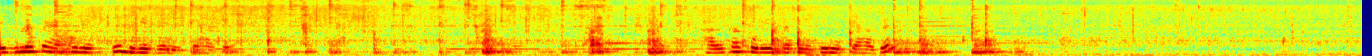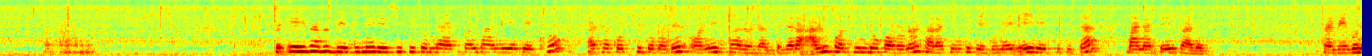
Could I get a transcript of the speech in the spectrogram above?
এগুলোকে এখন একটু ভেজে নিতে হবে। হালকা করে এটা ভেজে নিতে হবে। তো এইভাবে বেগুনের রেসিপি তোমরা একবার বানিয়ে দেখো। আশা করছি তোমাদের অনেক ভালো লাগবে। যারা আলু পছন্দ করো না, তারা কিন্তু বেগুনের এই রেসিপিটা বানাতেই পারো। আর বেগুন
